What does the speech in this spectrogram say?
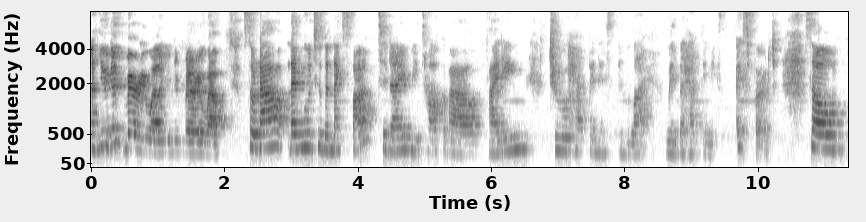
you did very well. You did very well. So now let's move to the next part. Today we talk about finding true happiness in life with the happiness expert. So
